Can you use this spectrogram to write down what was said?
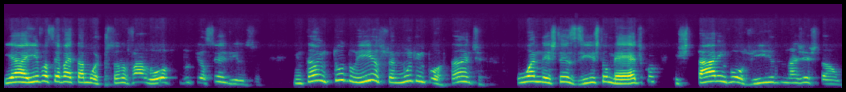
E aí você vai estar mostrando o valor do teu serviço. Então, em tudo isso, é muito importante o anestesista, o médico, estar envolvido na gestão.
